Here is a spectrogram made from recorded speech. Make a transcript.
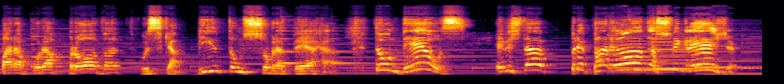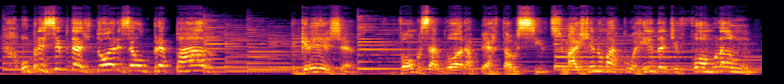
para pôr à prova os que habitam sobre a terra. Então Deus, Ele está preparando a sua igreja. O princípio das dores é um preparo. Igreja, vamos agora apertar os cintos. Imagina uma corrida de Fórmula 1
